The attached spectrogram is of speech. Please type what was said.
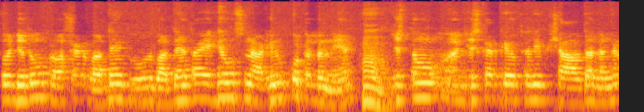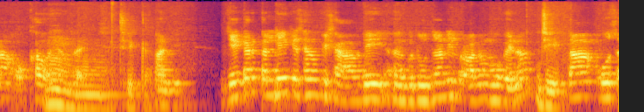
ਸੋ ਜਦੋਂ ਪ੍ਰੋਸਟੇਟ ਵਧਦੇ ਹੈ ਗਰੋਥ ਵਧਦੇ ਹੈ ਤਾਂ ਇਹ ਉਸ ਨਾੜੀ ਨੂੰ ਘੁੱਟ ਲੈਂਦੇ ਆ ਜਿਸ ਤੋਂ ਜਿਸ ਕਰਕੇ ਉੱਥੇ ਦੀ ਪਿਸ਼ਾਬ ਦਾ ਲੰਘਣਾ ਔਖਾ ਹੋ ਜਾਂਦਾ ਹੈ। ਠੀਕ ਹੈ। ਹਾਂਜੀ। ਜੇਕਰ ਕੱਲੀ ਕਿਸੇ ਨੂੰ ਪਿਸ਼ਾਬ ਦੀ ਗਦੂਦਾਂ ਦੀ ਪ੍ਰੋਬਲਮ ਹੋਵੇ ਨਾ ਤਾਂ ਉਸ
